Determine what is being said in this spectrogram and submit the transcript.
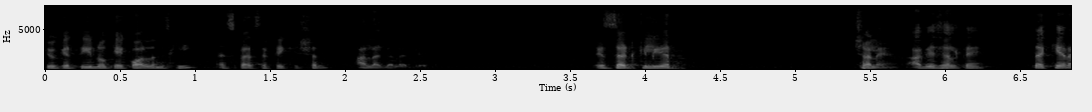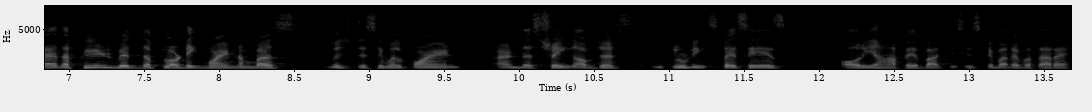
क्योंकि तीनों के कॉलम्स की स्पेसिफिकेशन अलग अलग है। इस सेट क्लियर चलें, आगे चलते हैं। तो कह रहा है the field with the floating point numbers which decimal point and the string objects including spaces और यहाँ पे बाकी चीज़ के बारे में बता रहा है।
